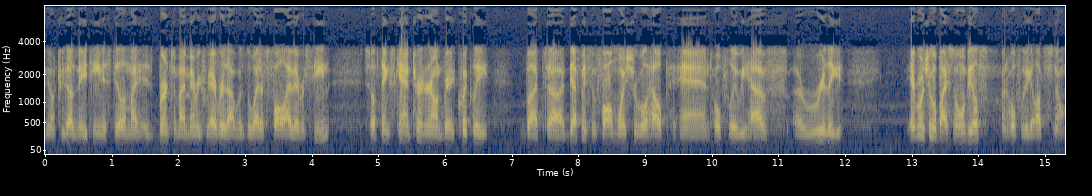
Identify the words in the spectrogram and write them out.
you know, 2018 is still in my is burnt in my memory forever. That was the wettest fall I've ever seen. So things can turn around very quickly, but uh, definitely some fall moisture will help, and hopefully we have a really. Everyone should go buy snowmobiles, and hopefully we get lots of snow.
